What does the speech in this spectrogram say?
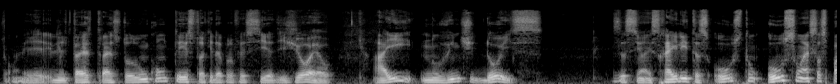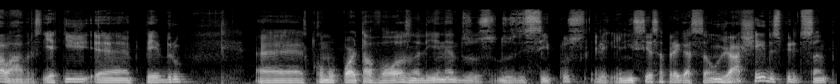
Então, ele, ele traz, traz, todo um contexto aqui da profecia de Joel. Aí, no 22, diz assim: ó, Israelitas, ouçam, ouçam essas palavras. E aqui, é, Pedro, é, como porta-voz ali né, dos, dos discípulos, ele, inicia essa pregação já cheio do Espírito Santo.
